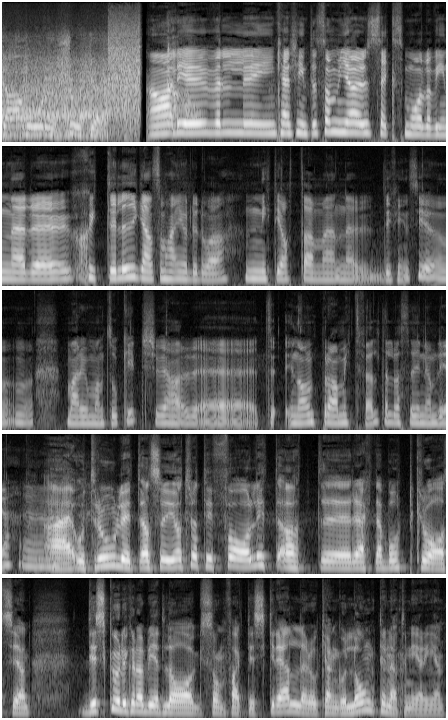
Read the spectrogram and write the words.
Davor Schuker. Ja, det är väl kanske inte som gör sex mål och vinner eh, skytteligan som han gjorde då 98, men eh, det finns ju Mario Mandzukic, vi har eh, ett enormt bra mittfält, eller vad säger ni om det? Nej, otroligt, alltså jag tror att det är farligt att räkna bort Kroatien det skulle kunna bli ett lag som faktiskt skräller och kan gå långt i den här turneringen.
